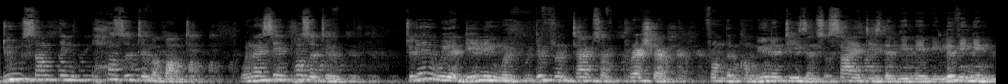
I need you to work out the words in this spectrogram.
do something positive about it. When I say positive, Today we are dealing with different types of pressure from the communities and societies that we may be living in,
